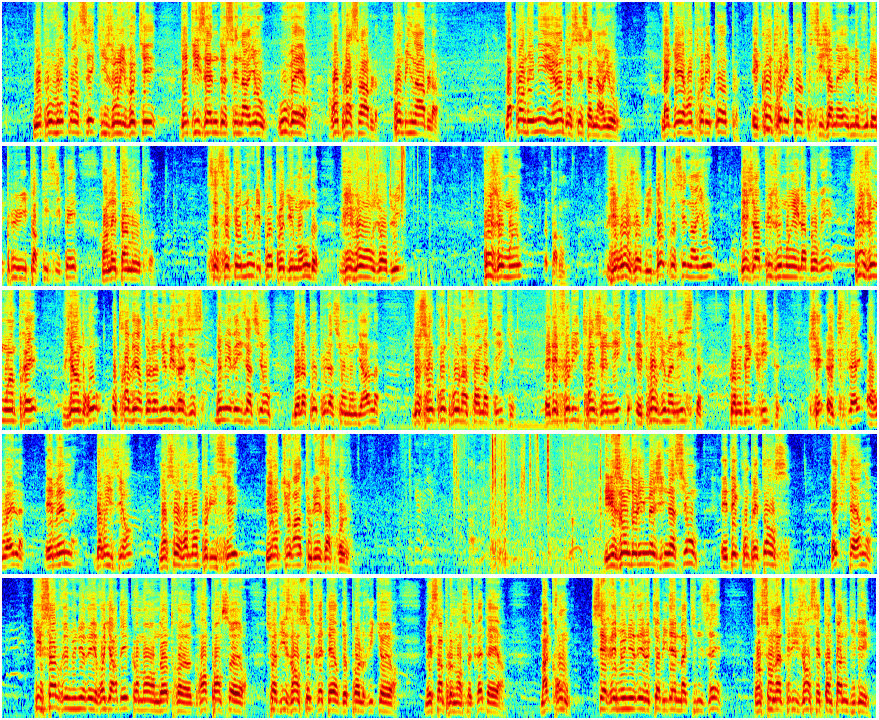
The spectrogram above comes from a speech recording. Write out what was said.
nous pouvons penser qu'ils ont évoqué des dizaines de scénarios ouverts, remplaçables, combinables. La pandémie est un de ces scénarios. La guerre entre les peuples et contre les peuples, si jamais ils ne voulaient plus y participer, en est un autre. C'est ce que nous, les peuples du monde, vivons aujourd'hui plus ou moins pardon, vivons aujourd'hui. D'autres scénarios, déjà plus ou moins élaborés, plus ou moins prêts, viendront au travers de la numérisation de la population mondiale, de son contrôle informatique et des folies transgéniques et transhumanistes comme décrites chez Huxley, Orwell et même Borisian dans son roman policier « Et on tuera tous les affreux ». Ils ont de l'imagination et des compétences externes qu'ils savent rémunérer. Regardez comment notre grand penseur, soi-disant secrétaire de Paul Ricoeur, mais simplement secrétaire, Macron, sait rémunérer le cabinet McKinsey quand son intelligence est en panne d'idées.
